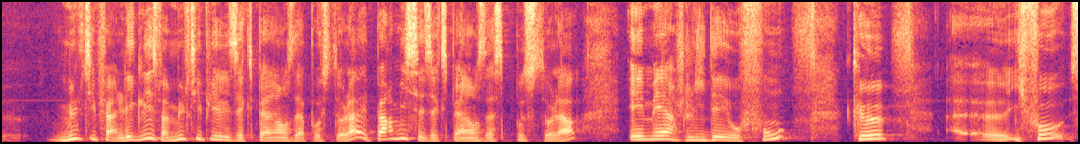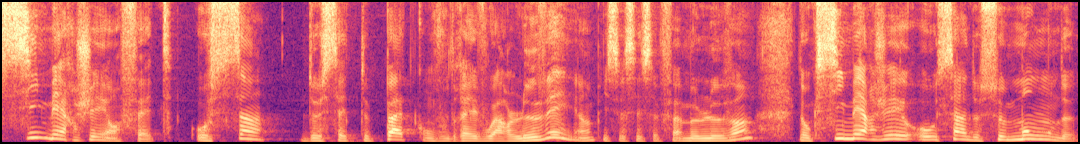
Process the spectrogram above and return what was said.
euh, l'Église va multiplier les expériences d'apostolat, et parmi ces expériences d'apostolat émerge l'idée, au fond, qu'il euh, faut s'immerger, en fait, au sein de cette pâte qu'on voudrait voir levée, hein, puisque c'est ce fameux levain. Donc s'immerger au sein de ce monde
